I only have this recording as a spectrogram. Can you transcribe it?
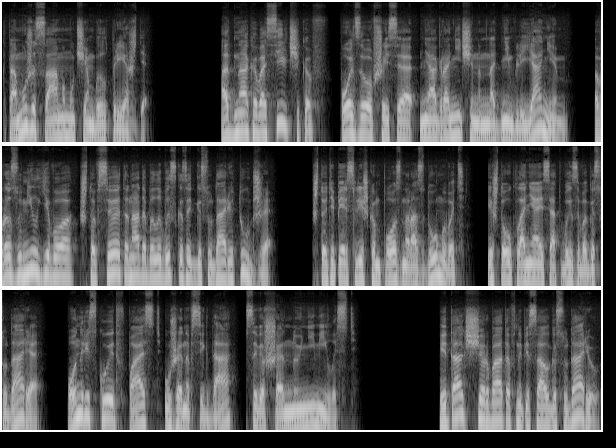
к тому же самому, чем был прежде. Однако Васильчиков, пользовавшийся неограниченным над ним влиянием, вразумил его, что все это надо было высказать государю тут же, что теперь слишком поздно раздумывать и что, уклоняясь от вызова государя, он рискует впасть уже навсегда в совершенную немилость. Итак, Щербатов написал государю,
